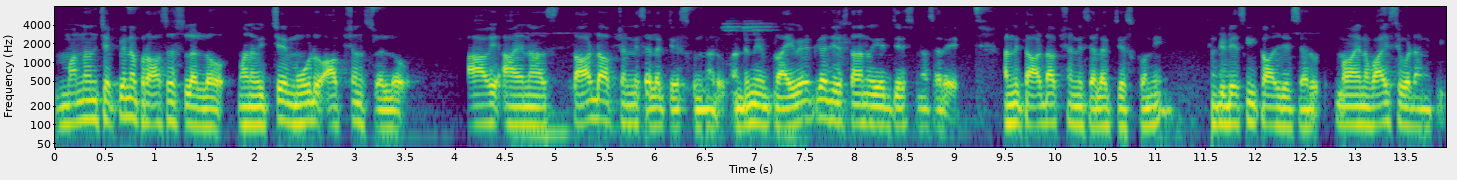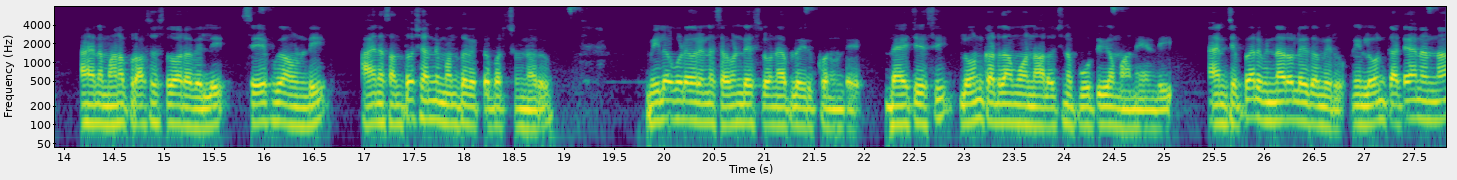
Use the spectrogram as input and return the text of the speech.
మనం చెప్పిన ప్రాసెస్లలో మనం ఇచ్చే మూడు ఆప్షన్స్లలో అవి ఆయన థర్డ్ ఆప్షన్ని సెలెక్ట్ చేసుకున్నారు. అంటే నేను ప్రైవేట్గా చేస్తాను ఏది చేసినా సరే అన్ని థర్డ్ ఆప్షన్ని సెలెక్ట్ చేసుకొని ట్వంటీ డేస్కి కాల్ చేశారు ఆయన వాయిస్ ఇవ్వడానికి. ఆయన మన ప్రాసెస్ ద్వారా వెళ్ళి సేఫ్గా ఉండి ఆయన సంతోషాన్ని మనతో వ్యక్తపరుచున్నారు మీలో కూడా ఎవరైనా సెవెన్ డేస్ లోన్ యాప్లో ఇరుక్కొని ఉంటే దయచేసి లోన్ కడదాము అన్న ఆలోచన పూర్తిగా మానేయండి. ఆయన చెప్పారు విన్నారో లేదో మీరు? నేను లోన్ కట్టానన్నా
